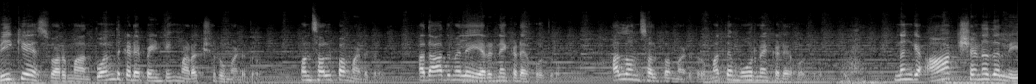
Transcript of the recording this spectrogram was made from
ಬಿ ಕೆ ಎಸ್ ವರ್ಮಾ ಅಂತ ಒಂದು ಕಡೆ ಪೇಂಟಿಂಗ್ ಮಾಡೋಕ್ಕೆ ಶುರು ಮಾಡಿದ್ರು. ಒಂದು ಸ್ವಲ್ಪ ಮಾಡಿದ್ರು. ಅದಾದ ಮೇಲೆ ಎರಡನೇ ಕಡೆ ಹೋದರು. ಅಲ್ಲೊಂದು ಸ್ವಲ್ಪ ಮಾಡಿದ್ರು, ಮತ್ತೆ ಮೂರನೇ ಕಡೆ ಹೋದರು. ನನಗೆ ಆ ಕ್ಷಣದಲ್ಲಿ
